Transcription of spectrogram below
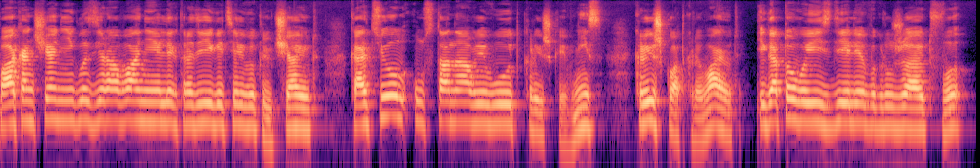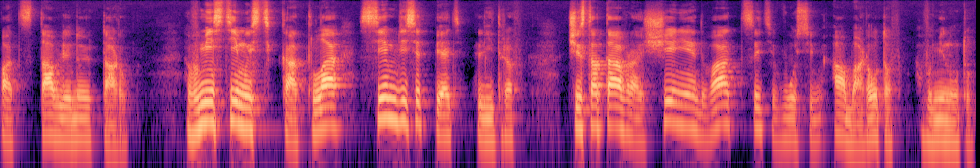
По окончании глазирования электродвигатель выключают, котел устанавливают крышкой вниз, крышку открывают и готовые изделия выгружают в подставленную тару. Вместимость котла 75 литров. Частота вращения 28 оборотов в минуту.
